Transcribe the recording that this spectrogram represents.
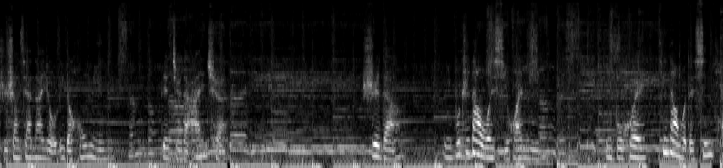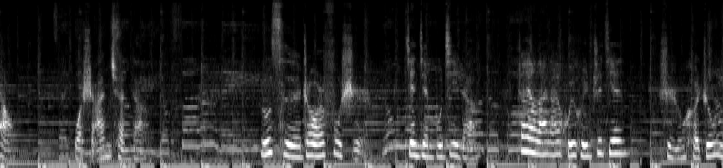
只剩下那有力的轰鸣，便觉得安全。是的，你不知道我喜欢你，你不会听到我的心跳，我是安全的。如此周而复始，渐渐不记得，这样来来回回之间，是如何终于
